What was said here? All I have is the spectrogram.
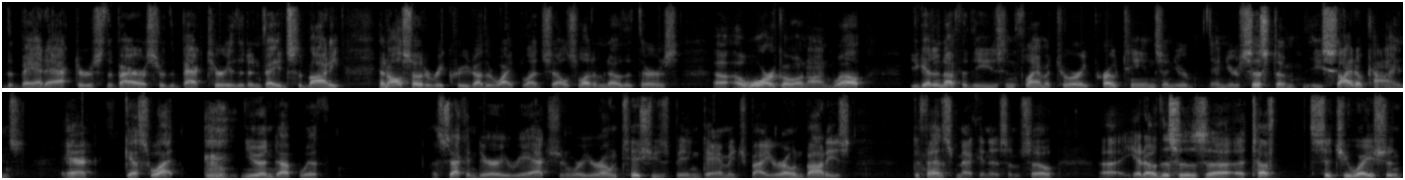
the bad actors, the virus or the bacteria that invades the body, and also to recruit other white blood cells, let them know that there's uh, a war going on. Well, you get enough of these inflammatory proteins in your in your system, these cytokines, and guess what? you end up with a secondary reaction where your own tissue is being damaged by your own body's defense mechanism. So, uh, you know, this is a, a tough situation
